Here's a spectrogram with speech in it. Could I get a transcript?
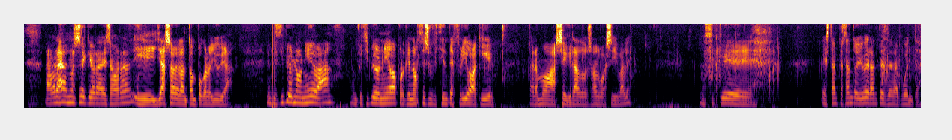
ahora no sé qué hora es ahora y ya se ha adelantado un poco la lluvia. En principio no nieva, en principio no nieva porque no hace suficiente frío aquí. Estaremos a 6 grados, algo así, ¿vale? Así que está empezando a llover antes de la cuenta.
